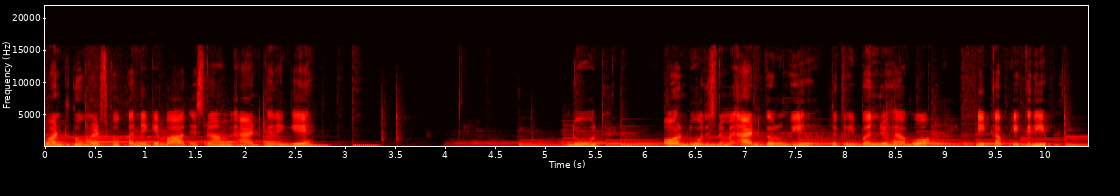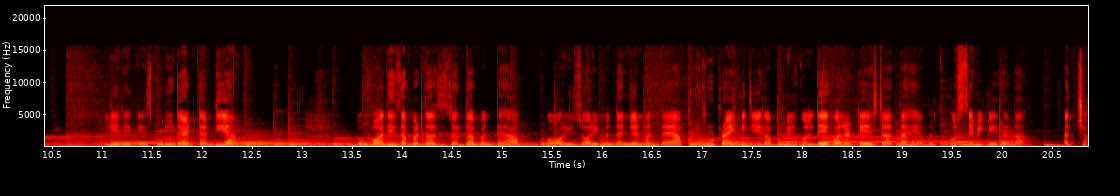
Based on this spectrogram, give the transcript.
One two two minutes cook करने के बाद इसमें हम ऐड करेंगे दूध। और दूध इसमें मैं ऐड करूँगी, तकरीबन जो है वो एक कप के करीब। ये देखिए, इसमें दूध ऐड कर दिया। बहुत ही ज़बरदस्त जर्दा बनता है आप, और ये सॉरी मतंजन बनता है। आप ज़रूर ट्राई कीजिएगा, बिल्कुल देख वाला टेस्ट आता है उससे भी कई ज़्यादा अच्छा।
